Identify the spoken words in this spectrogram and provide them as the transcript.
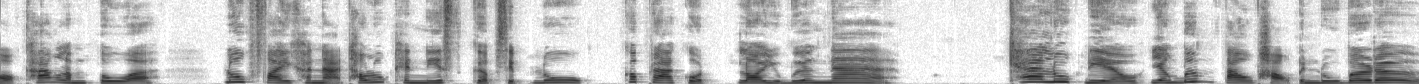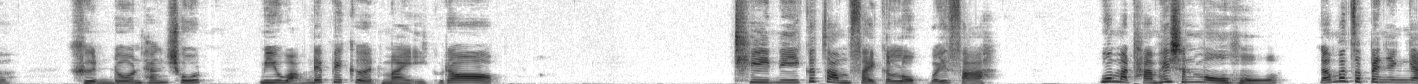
ออกข้างลำตัว ลูกไฟขนาดเท่าลูกเทนนิสเกือบสิบลูก ก็ปรากฏลอยอยู่เบื้องหน้า แค่ลูกเดียวยังบึ้มเตาเผาเป็นรูเบอร์เรอร์ขืนโดนทั้งชุด มีหวังได้ไปเกิดใหม่อีกรอบ ทีนี้ก็จำใส่กระโหลกไว้ซะ ว่ามาทำให้ฉันโมโห แล้วมันจะเป็นยังไง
